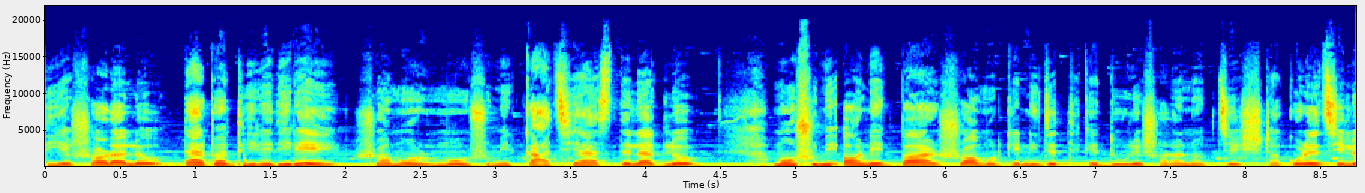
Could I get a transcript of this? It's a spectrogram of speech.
দিয়ে সরালো। তারপর ধীরে ধীরে সমর মৌসুমীর কাছে আসতে লাগল। মৌসুমী অনেকবার সমরকে নিজের থেকে দূরে সরানোর চেষ্টা করেছিল,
